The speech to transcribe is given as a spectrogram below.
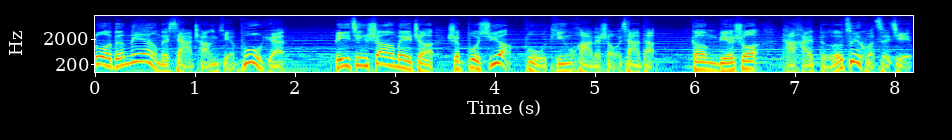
落得那样的下场也不冤，毕竟上位者是不需要不听话的手下的。更别说他还得罪过自己。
